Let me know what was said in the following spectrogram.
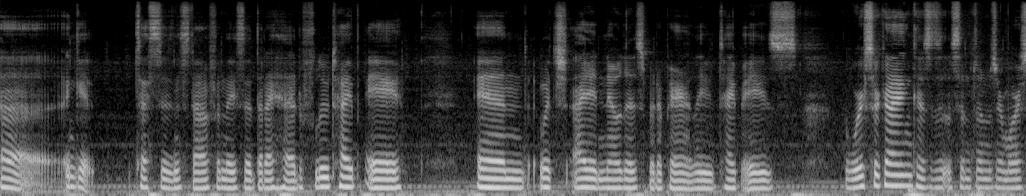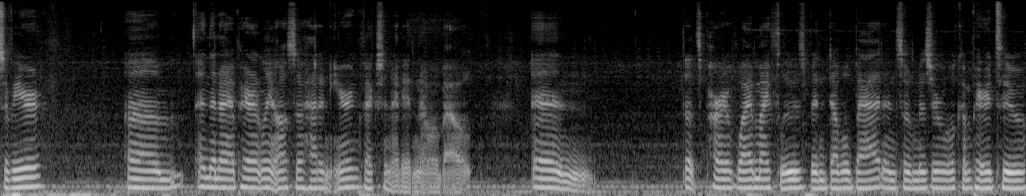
uh, and get tested and stuff, and they said that I had flu type A, and which I didn't know this, but apparently type A is the worser kind because the symptoms are more severe. Um, and then I apparently also had an ear infection I didn't know about, and that's part of why my flu has been double bad and so miserable compared to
